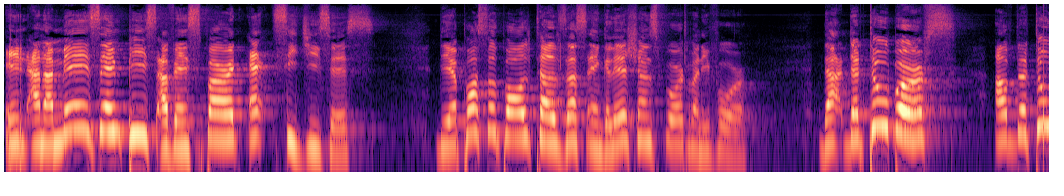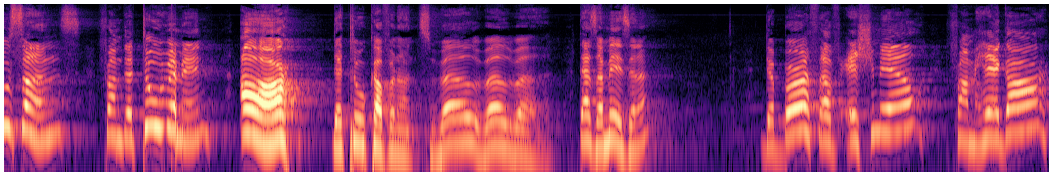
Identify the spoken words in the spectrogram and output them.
In an amazing piece of inspired exegesis, the Apostle Paul tells us in Galatians 4:24 that the two births of the two sons from the two women are the two covenants. Well, well, well. That's amazing, huh? The birth of Ishmael from Hagar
